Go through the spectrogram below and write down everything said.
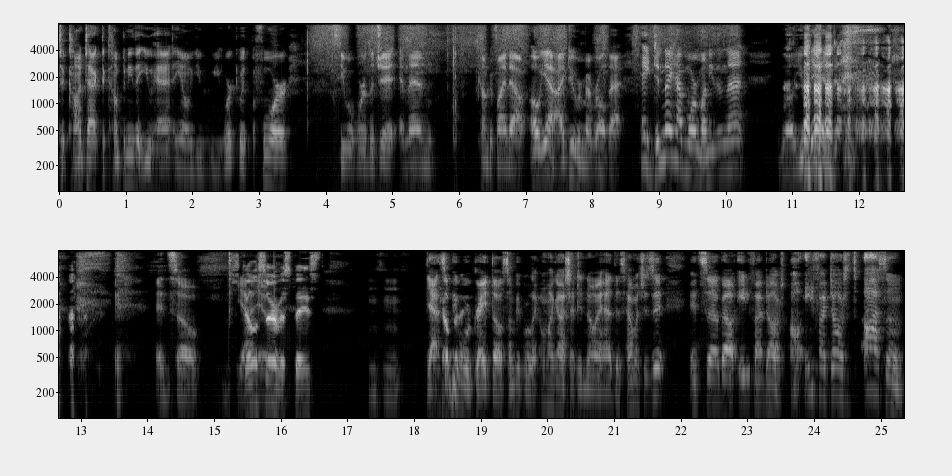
to contact the company that you had, you know, you, you worked with before, see what we're legit, and then come to find out, oh yeah, I do remember all that. Hey, didn't I have more money than that? Well, you did. and so, yeah, Still a service based. Hmm Yeah, some people were great though. Some people were like, "Oh my gosh, I didn't know I had this. How much is it?" It's uh, about eighty five dollars. Oh, eighty five dollars! It's awesome.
